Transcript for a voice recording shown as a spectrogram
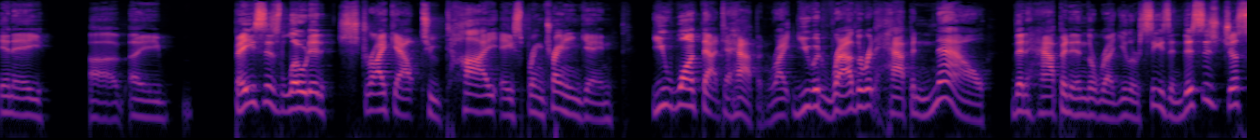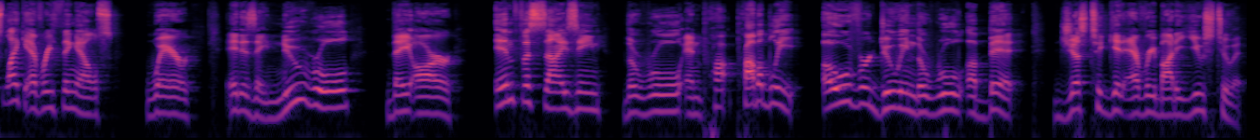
in a uh, a bases loaded strikeout to tie a spring training game, you want that to happen, right? You would rather it happen now than happen in the regular season. This is just like everything else where it is a new rule. They are emphasizing the rule and pro- probably overdoing the rule a bit just to get everybody used to it.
